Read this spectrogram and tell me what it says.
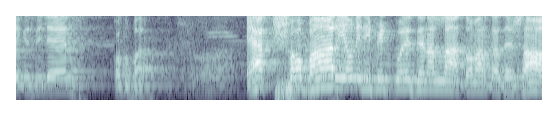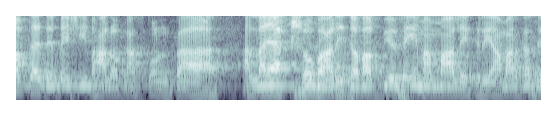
দেখেছিলেন। কতবার? একশো বার উনি রিপিট করেছেন, আল্লাহ, তোমার কাছে সব চাইতে বেশি ভালো কাজ কোনটা? আল্লাহ একশো বারই জবাব দিয়েছে, ইমাম মালিক রে, আমার কাছে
